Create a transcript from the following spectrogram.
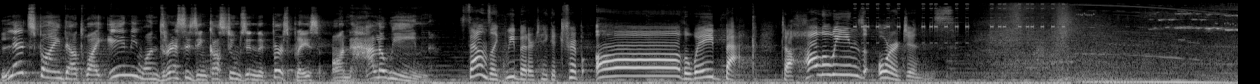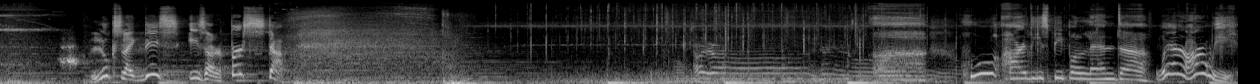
Let's find out why anyone dresses in costumes in the first place on Halloween. Sounds like we better take a trip all the way back to Halloween's origins. Looks like this is our first stop. Who are these people and uh, where are we?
